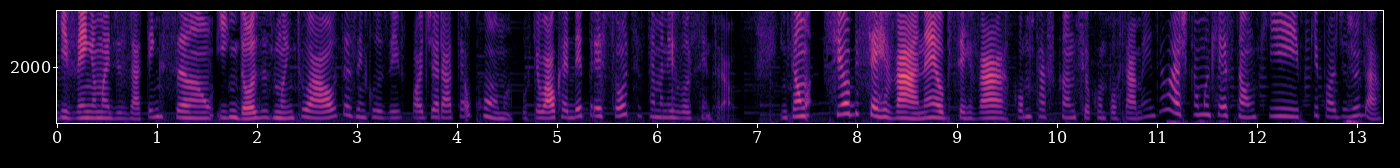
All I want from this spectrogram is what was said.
que venha uma desatenção, e em doses muito altas, inclusive, pode gerar até o coma, porque o álcool é depressor do sistema nervoso central. Então, se observar, né, observar como está ficando seu comportamento, eu acho que é uma questão que, que pode ajudar.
